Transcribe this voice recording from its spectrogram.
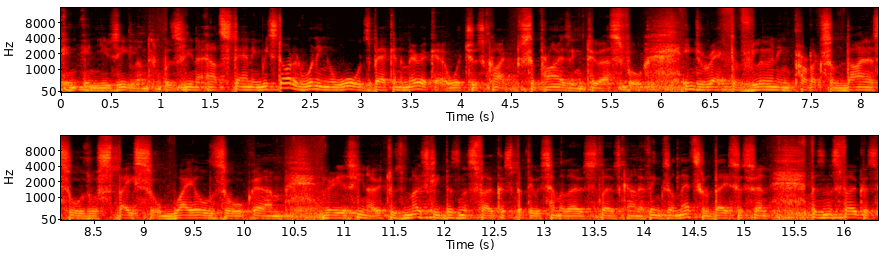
in, in New Zealand, it was you know outstanding. We started winning awards back in America, which was quite surprising to us for interactive learning products on dinosaurs or space or whales or um, various. You know, it was mostly business focused, but there were some of those those kind of things on that sort of basis and business focused.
